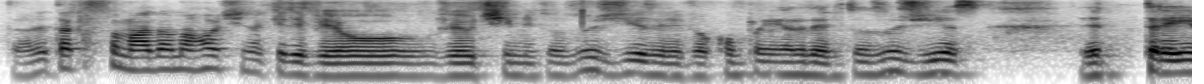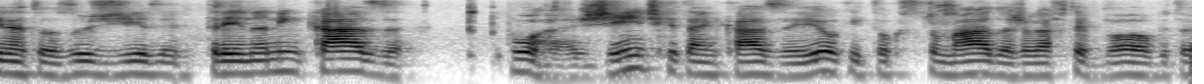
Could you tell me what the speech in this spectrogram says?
Então ele está acostumado a uma rotina que ele vê o, vê o time todos os dias, ele vê o companheiro dele todos os dias, ele treina todos os dias, ele treinando em casa. Porra, a gente que está em casa, eu que estou acostumado a jogar futebol, que tô,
